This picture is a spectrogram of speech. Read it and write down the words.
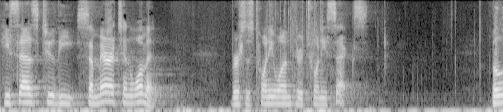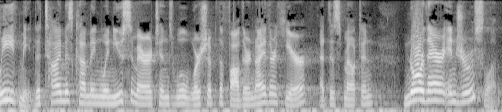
He says to the Samaritan woman, verses 21 through 26. Believe me, the time is coming when you Samaritans will worship the Father neither here at this mountain nor there in Jerusalem.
